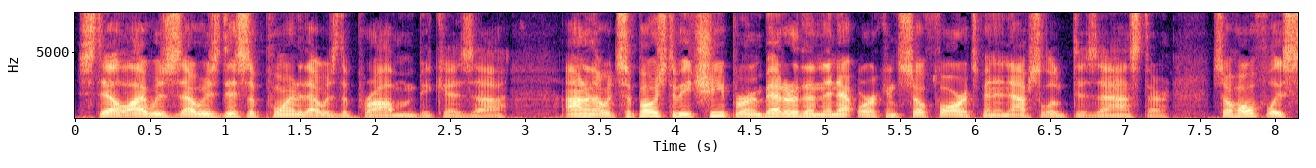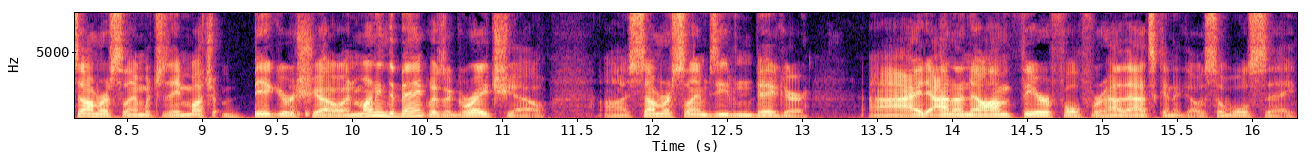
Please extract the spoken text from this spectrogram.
still, I was I was disappointed that was the problem because uh, I don't know. It's supposed to be cheaper and better than the network, and so far it's been an absolute disaster. So hopefully SummerSlam, which is a much bigger show, and Money in the Bank was a great show. Uh, SummerSlam's even bigger. I, I don't know. I'm fearful for how that's going to go, so we'll see.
